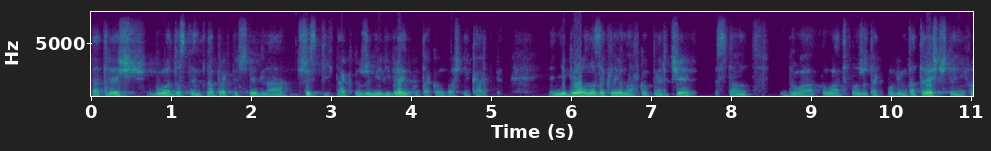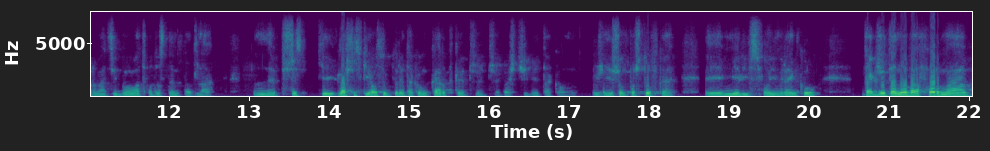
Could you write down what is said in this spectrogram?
ta treść była dostępna praktycznie dla wszystkich, tak, którzy mieli w ręku taką właśnie kartkę. Nie była ona zaklejona w kopercie, stąd była łatwo, że tak powiem, ta treść tej informacji była łatwo dostępna dla, mm, dla wszystkich osób, które taką kartkę, czy, czy właściwie taką późniejszą pocztówkę y, mieli w swoim ręku. Także ta nowa forma,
